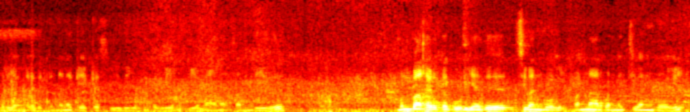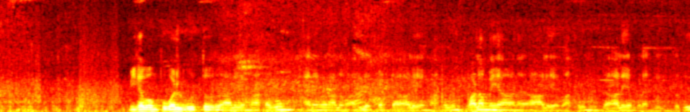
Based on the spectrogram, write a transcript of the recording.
விடயங்கள் இருக்கின்றன. கே கே வீதி பெரிய முக்கியமான சந்தி இது. முன்பாக இருக்கக்கூடியது சிவன் கோவில் மன்னார் பண்ணை சிவன் கோவில். மிகவும் புகழ் பூத்த ஒரு ஆலயமாகவும் அனைவராலும் அறியப்பட்ட ஆலயமாகவும் பழமையான ஆலயமாகவும் இந்த ஆலயம் விளங்குகின்றது.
